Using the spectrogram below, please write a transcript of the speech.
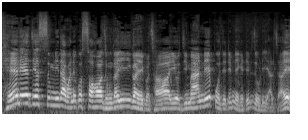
फेने जेसुम्निदा भनेको सहज हुँदै गएको छ यो जिमानले पोजिटिभ नेगेटिभ जोडिहाल्छ है।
